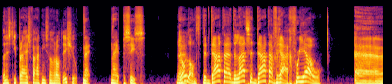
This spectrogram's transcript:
Dan is die prijs vaak niet zo'n groot issue. Nee, nee, precies. Roland, de, data, de laatste datavraag voor jou. Eh,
